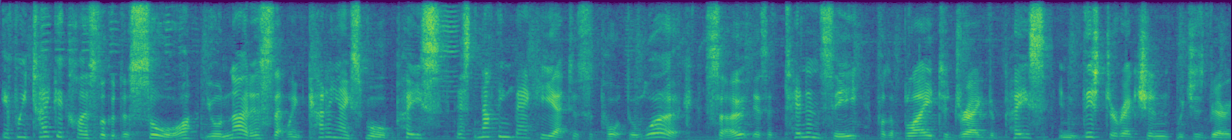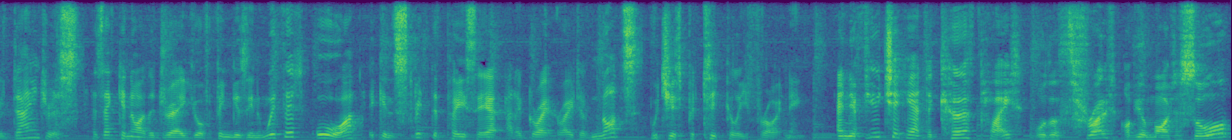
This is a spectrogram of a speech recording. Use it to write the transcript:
If we take a close look at the saw, you'll notice that when cutting a small piece, there's nothing back here to support the work. So there's a tendency for the blade to drag the piece in this direction, which is very dangerous, as that can either drag your fingers in with it, or it can split the piece out at a great rate of knots, which is particularly frightening. And if you check out the kerf plate or the throat of your miter saw,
